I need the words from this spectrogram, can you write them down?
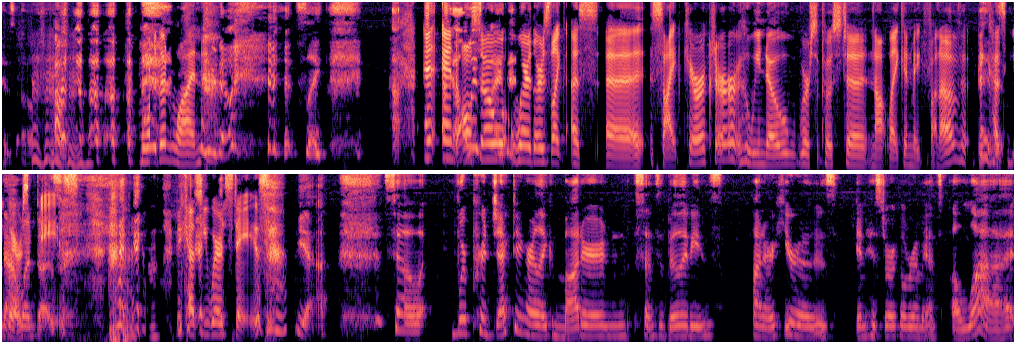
his own mm-hmm. oh. More than one. you know it's like And, and also where there's like a, a, side character who we know we're supposed to not like and make fun of because he wears stays. because he wears stays. yeah. So we're projecting our like modern sensibilities on our heroes in historical romance a lot,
